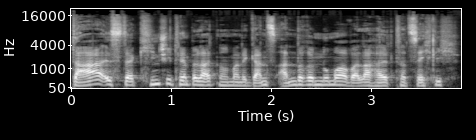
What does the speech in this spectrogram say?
da ist der Kinshi-Tempel halt nochmal eine ganz andere Nummer, weil er halt tatsächlich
